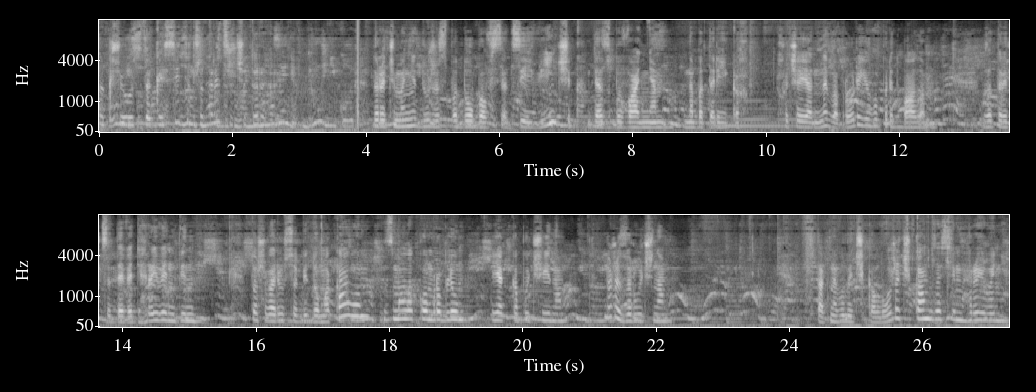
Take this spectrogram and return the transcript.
Так що ось такий сіть вже 34 гривні. До речі, мені дуже сподобався цей вінчик для збивання на батарейках. Хоча я не в Аврорі його придбала. За 39 гривень він. Тож варю собі дома каву з молоком роблю, як капучино. Дуже зручно. Так, невеличка ложечка за 7 гривень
